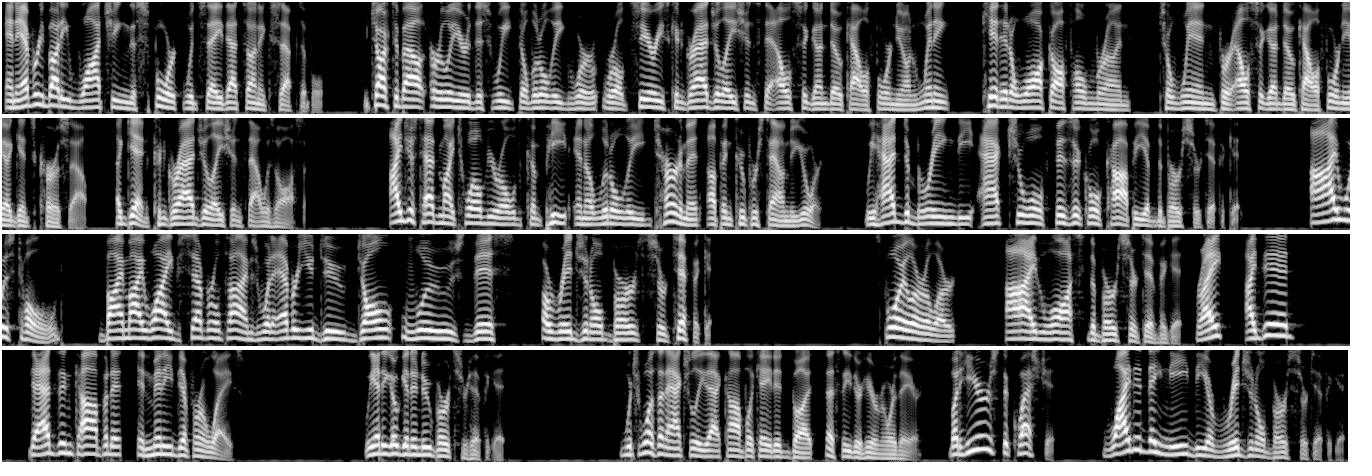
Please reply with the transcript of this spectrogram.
and everybody watching the sport would say that's unacceptable. We talked about earlier this week the Little League World Series. Congratulations to El Segundo, California on winning. Kid hit a walk-off home run to win for El Segundo, California against Curacao. Again, congratulations. That was awesome. I just had my 12 year old compete in a Little League tournament up in Cooperstown, New York. We had to bring the actual physical copy of the birth certificate. I was told by my wife several times whatever you do, don't lose this original birth certificate. Spoiler alert, I lost the birth certificate, right? I did. Dad's incompetent in many different ways. We had to go get a new birth certificate, which wasn't actually that complicated, but that's neither here nor there. But here's the question Why did they need the original birth certificate?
